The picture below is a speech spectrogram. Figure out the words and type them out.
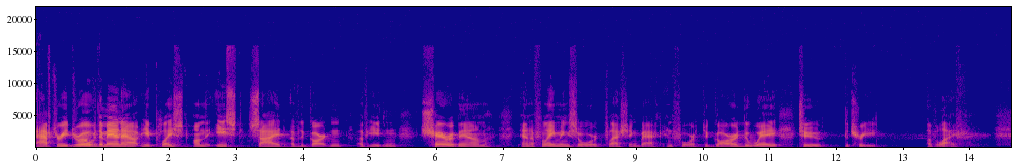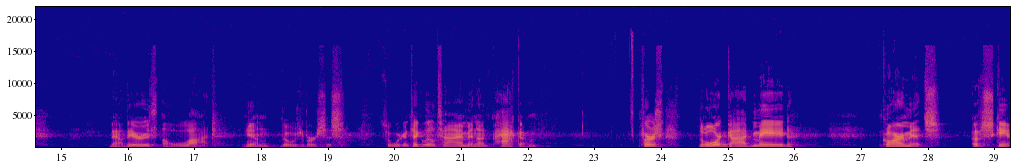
After he drove the man out, he placed on the east side of the Garden of Eden cherubim and a flaming sword flashing back and forth to guard the way to the tree of life. Now, there is a lot in those verses. So we're going to take a little time and unpack them First, the Lord God made garments of skin.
